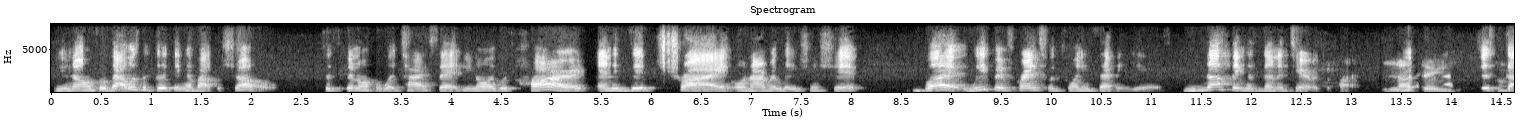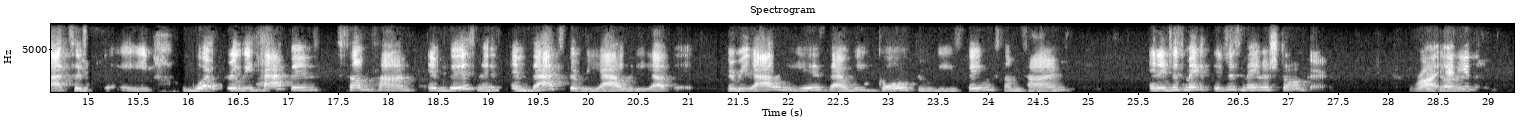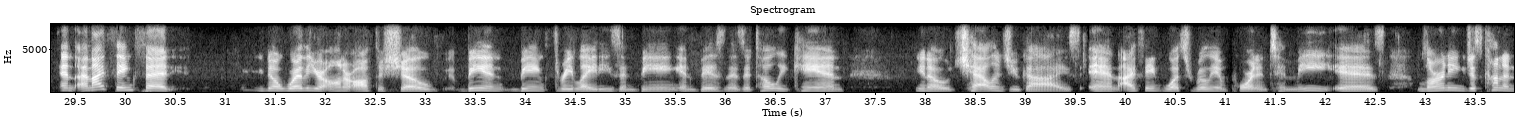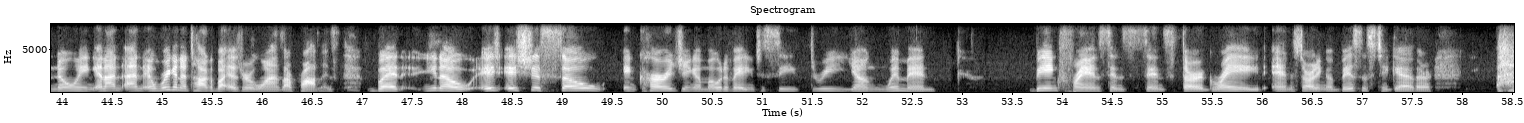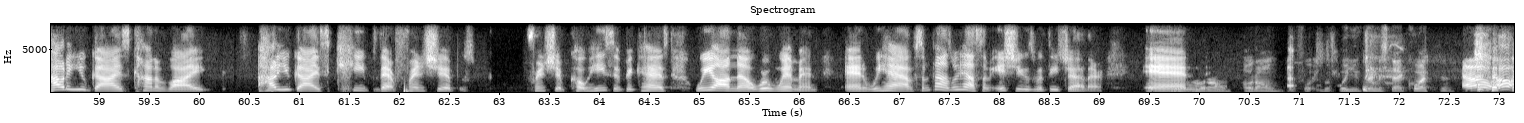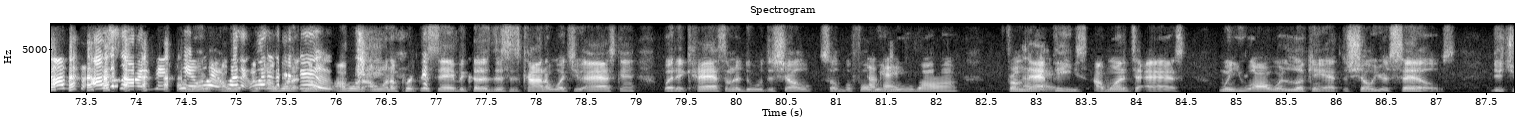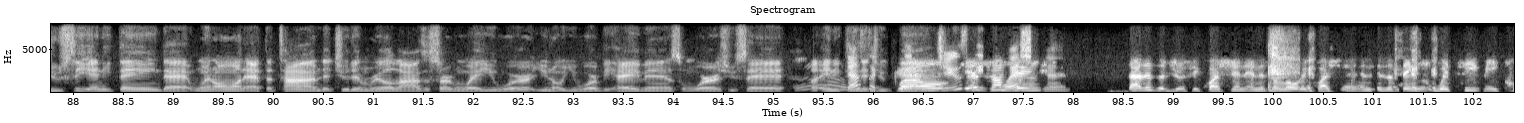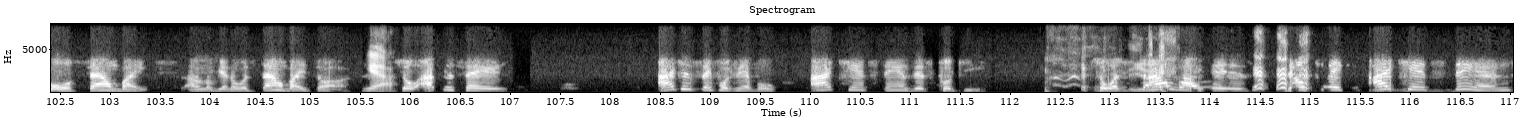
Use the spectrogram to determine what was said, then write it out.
You know, so that was the good thing about the show. to spin off of what Ty said, you know, it was hard and it did try on our relationship, but we've been friends for 27 years. Nothing is going to tear us apart. Nothing. Just got to see what really happens sometimes in business. And that's the reality of it. The reality is that we go through these things sometimes and it just makes it just made us stronger. Right. And you and and I think that you know whether you're on or off the show being being three ladies and being in business it totally can you know challenge you guys and i think what's really important to me is learning just kind of knowing and i and, and we're going to talk about Esrever wines i promise but you know it, it's just so encouraging and motivating to see three young women being friends since since third grade and starting a business together. How do you guys kind of like how do you guys keep that friendship friendship cohesive because we all know we're women and we have sometimes we have some issues with each other and hold, on hold on uh, before, before you finish that question oh, oh I'm, I'm sorry Vicky. what, what, what, what did I, wanna, I do no, I want I want to put this in because this is kind of what you're asking but it has something to do with the show so before Okay. we move on from Okay. that piece I wanted to ask when you all were looking at the show yourselves did you see anything that went on at the time that you didn't realize a certain way you were you know you were behaving some words you said or anything Mm, that's that a you Well, good juicy it's something- question That is a juicy question, and it's a loaded question, and it's a thing with TV called sound bites. I don't know if you know what sound bites are. yeah So I can say, I can say, for example, I can't stand this cookie. So a Yeah. sound bite is they'll take I can't stand,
